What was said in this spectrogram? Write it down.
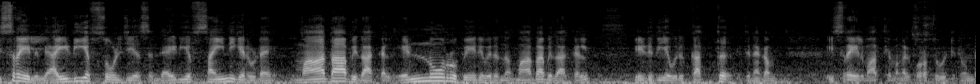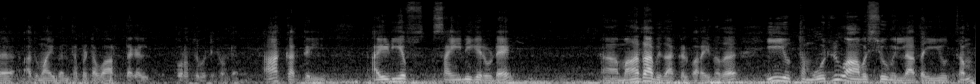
ഇസ്രയേലിലെ ഐ ഡി എഫ് സോൾജിയേഴ്സിന്റെ ഐ ഡി എഫ് സൈനികരുടെ മാതാപിതാക്കൾ എണ്ണൂറ് പേര് വരുന്ന മാതാപിതാക്കൾ എഴുതിയ ഒരു കത്ത് ഇതിനകം ഇസ്രയേൽ മാധ്യമങ്ങൾ പുറത്തുവിട്ടിട്ടുണ്ട്. അതുമായി ബന്ധപ്പെട്ട വാർത്തകൾ പുറത്തുവിട്ടിട്ടുണ്ട്. ആ കത്തിൽ ഐ ഡി എഫ് സൈനികരുടെ മാതാപിതാക്കൾ പറയുന്നത് ഈ യുദ്ധം ഒരു ആവശ്യവുമില്ലാത്ത ഈ യുദ്ധം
